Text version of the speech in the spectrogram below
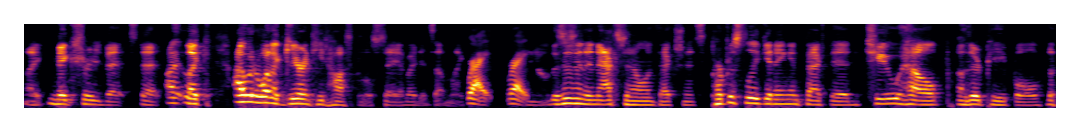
like make sure that that i like i would want a guaranteed hospital stay if i did something like that. Right. Right. You know, this isn't an accidental infection. It's purposely getting infected to help other people. The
